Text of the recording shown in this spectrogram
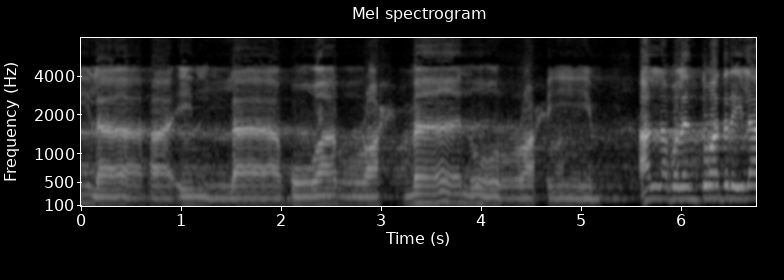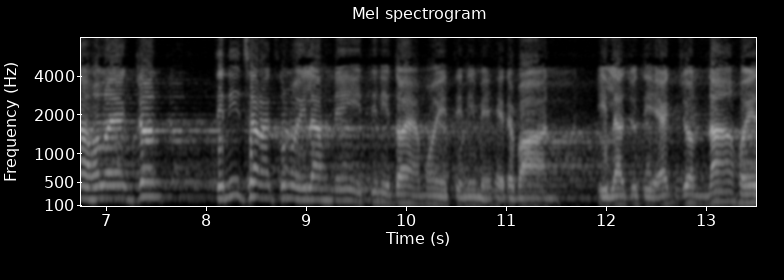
ইলাহা ইল্লা হুয়ার রহমানুর রহিম আল্লাহ বলেন তোমাদের ইলাহ হলো একজন তিনি ছাড়া কোনো ইলাহ নেই তিনি দয়াময় তিনি মেহেরবান ইলা যদি একজন না হয়ে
